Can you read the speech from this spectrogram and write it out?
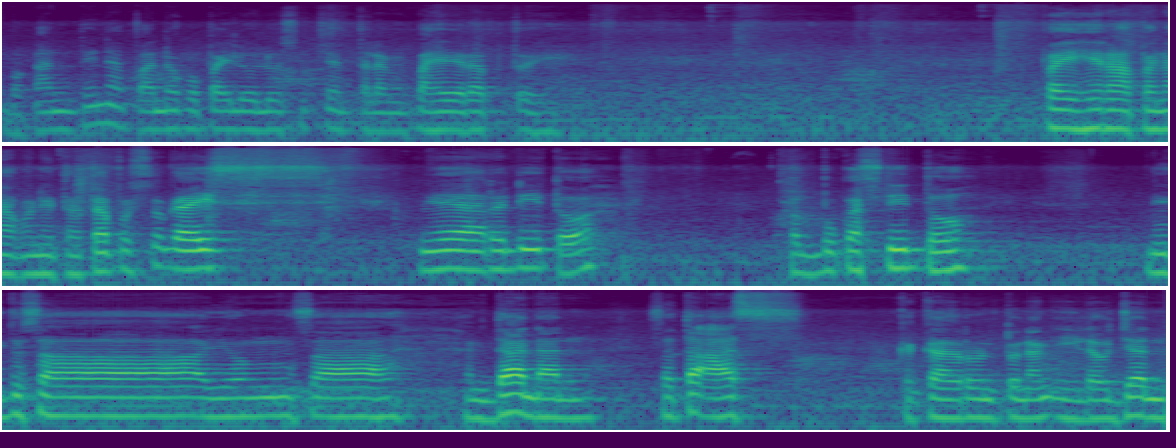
bakante na. Paano ko pa ilulusot yan? Talagang pahirap to eh. Pahirapan ako nito. Tapos to guys, nangyayari dito, pagbukas dito, dito sa yung sa hagdanan, sa taas, kakaroon to ng ilaw dyan.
